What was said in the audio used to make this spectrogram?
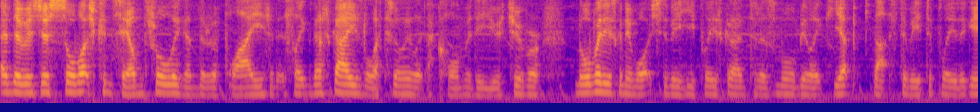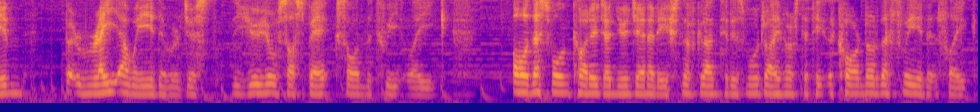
And there was just so much concern trolling in the replies, and it's like this guy is literally like a comedy YouTuber. Nobody's going to watch the way he plays Gran Turismo and be like, "Yep, that's the way to play the game." But right away, there were just the usual suspects on the tweet, like, "Oh, this will encourage a new generation of Gran Turismo drivers to take the corner this way," and it's like,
